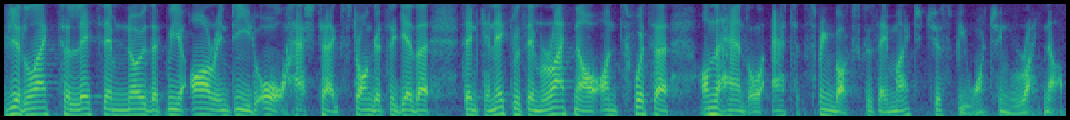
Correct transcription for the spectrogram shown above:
If you'd like to let them know that we are indeed all hashtag stronger together, then connect with them right now on Twitter on the handle at Springboks because they might just be watching right now.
